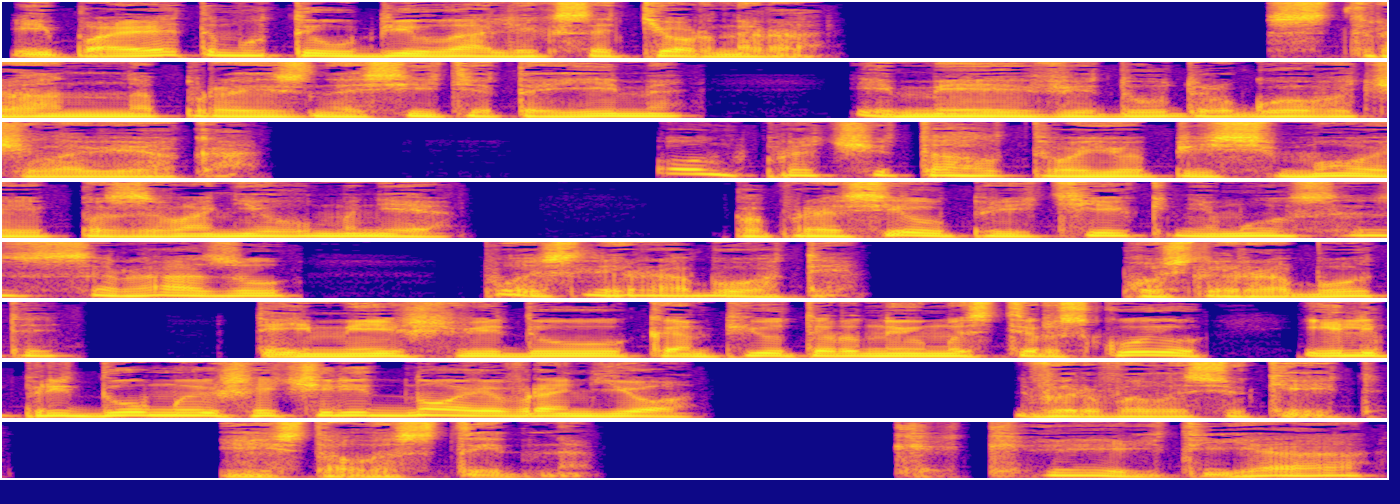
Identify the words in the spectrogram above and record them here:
И поэтому ты убил Алекса Тернера. Странно произносить это имя, имея в виду другого человека. Он прочитал твое письмо и позвонил мне. Попросил прийти к нему сразу После работы. После работы? Ты имеешь в виду компьютерную мастерскую или придумаешь очередное вранье? Вырвалось у Кейт. Ей стало стыдно. Кейт, я...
